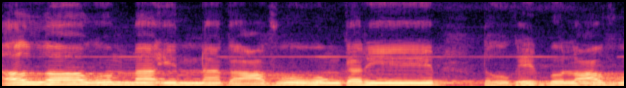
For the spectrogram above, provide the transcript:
اللهم إنك عفو كريم تحب العفو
